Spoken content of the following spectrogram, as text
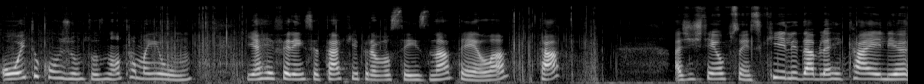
oito conjuntos no tamanho 1 e a referência tá aqui para vocês na tela, tá? A gente tem opções Kili, WRK, Elian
